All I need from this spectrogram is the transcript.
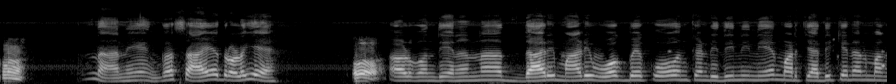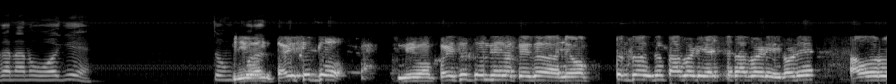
ಹ್ಮ್ ನಾನೇ ಹೆಂಗ ಸಾಯದ್ರೊಳಗೆ ಅವಳಿಗೊಂದು ಏನನ್ನ ದಾರಿ ಮಾಡಿ ಹೋಗ್ಬೇಕು ಅನ್ಕೊಂಡಿದೀನಿ ನೀನ್ ಏನ್ ಮಾಡ್ತೀಯ? ಅದಕ್ಕೆ ನನ್ನ ಮಗ ನಾನು ಹೋಗಿ ನೀವೊಂದು ನೀವೊಂದು ಪೈಸದ್ದು ನೀವು ಇದು ನೀವು ಪೈಸದ್ದು ಇದನ್ನ ತಗಬೇಡಿ ಹೆಚ್ಚು ತಗೋಬೇಡಿ ನೋಡಿ ಅವರು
